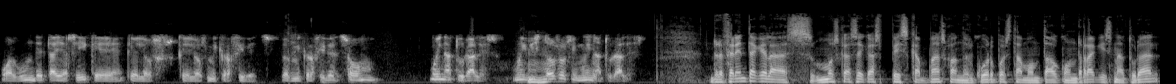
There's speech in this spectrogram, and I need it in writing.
o algún detalle así que, que los que los microfibets. Los son muy naturales, muy vistosos y muy naturales. Referente a que las moscas secas pescan más cuando el cuerpo está montado con raquis natural,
